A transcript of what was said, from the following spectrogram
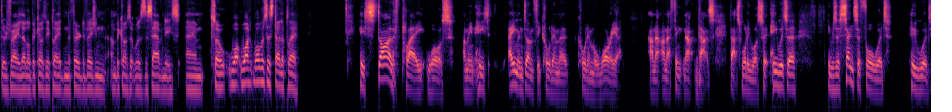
there's very little because he played in the third division and because it was the 70s um so what what what was his style of play? His style of play was i mean he's Eamon Dunphy called him a called him a warrior. And I, and I think that that's that's what he was. So he was a he was a centre forward who would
